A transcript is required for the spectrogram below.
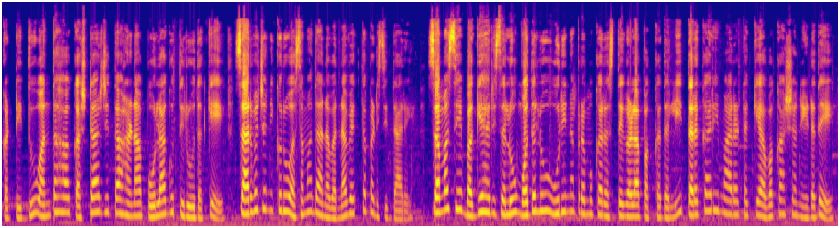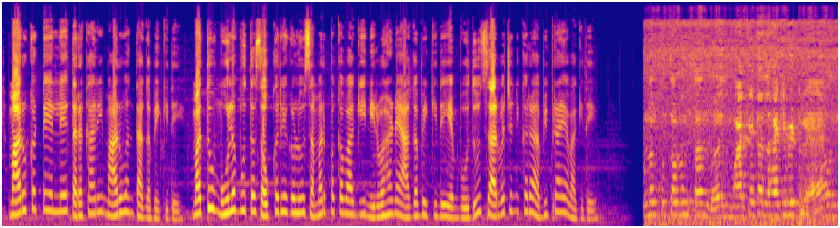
ಕಟ್ಟಿದ್ದು ಅಂತಹ ಕಷ್ಟಾರ್ಜಿತ ಹಣ ಪೋಲಾಗುತ್ತಿರುವುದಕ್ಕೆ ಸಾರ್ವಜನಿಕರು ಅಸಮಾಧಾನವನ್ನ ವ್ಯಕ್ತಪಡಿಸಿದ್ದಾರೆ. ಸಮಸ್ಯೆ ಬಗೆಹರಿಸಲು ಮೊದಲು ಊರಿನ ಪ್ರಮುಖ ರಸ್ತೆಗಳ ಪಕ್ಕದಲ್ಲಿ ತರಕಾರಿ ಮಾರಾಟಕ್ಕೆ ಅವಕಾಶ ನೀಡದೆ ಮಾರುಕಟ್ಟೆಯಲ್ಲೇ ತರಕಾರಿ ಮಾರುವಂತಾಗಬೇಕಿದೆ ಮತ್ತು ಮೂಲಭೂತ ಸೌಕರ್ಯಗಳು ಸಮರ್ಪಕವಾಗಿ ನಿರ್ವಹಣೆ ಆಗಬೇಕಿದೆ ಎಂಬುದು ಸಾರ್ವಜನಿಕರ ಅಭಿಪ್ರಾಯವಾಗಿದೆ. ಒಂದಲ್ಲಿ ಕೂತವ್ರನ್ನ ತಂದು ಇದು ಮಾರ್ಕೆಟ್ ಅಲ್ಲಿ ಹಾಕಿ ಬಿಟ್ರೆ ಒಂದು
